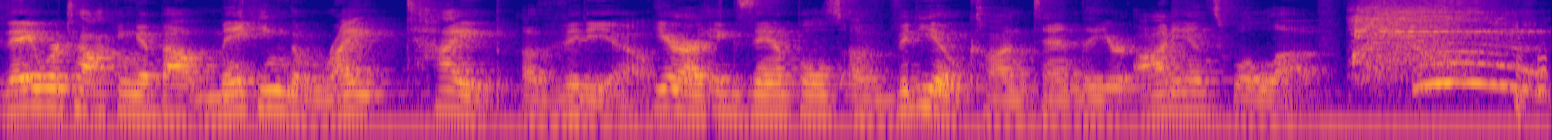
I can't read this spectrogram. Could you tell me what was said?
Today we're talking about making the right type of video. Here are examples of video content that your audience will love. A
